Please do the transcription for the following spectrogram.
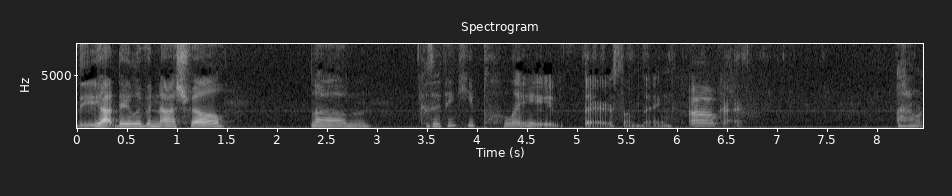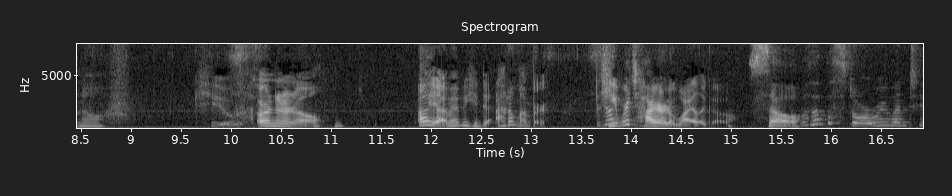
yeah. They live in Nashville. Um, because I think he played there or something. Oh, okay. I don't know. Cute. Or no, no, no. Oh yeah, maybe he did. I don't remember. Is He that- retired a while ago. So Was that the store we went to?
